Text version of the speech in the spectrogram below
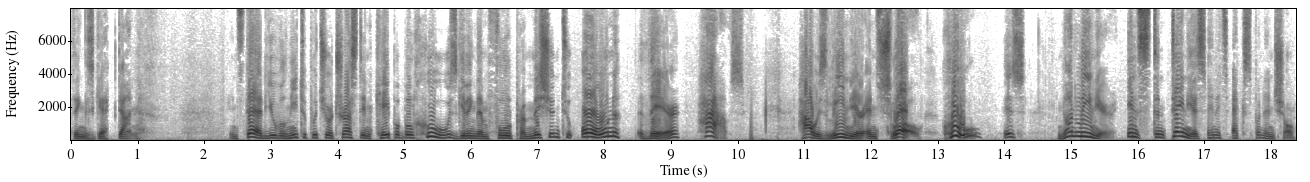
things get done. Instead, you will need to put your trust in capable who's, giving them full permission to own their hows. How is linear and slow. Who is nonlinear, instantaneous, and it's exponential.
